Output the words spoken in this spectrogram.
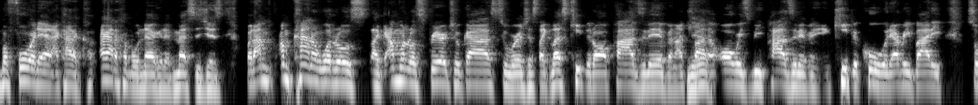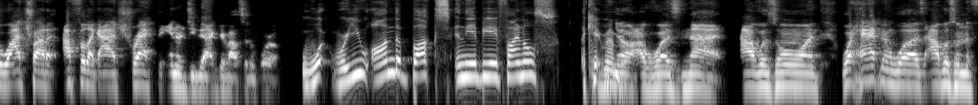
before that, I kind of I got a couple negative messages, but I'm I'm kind of one of those like I'm one of those spiritual guys to where it's just like let's keep it all positive, and I try yeah. to always be positive and, and, keep it cool with everybody. So I try to I feel like I attract the energy that I give out to the world. What were you on the Bucks in the NBA Finals? I can't remember. No, I was not. I was on. What happened was I was on the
